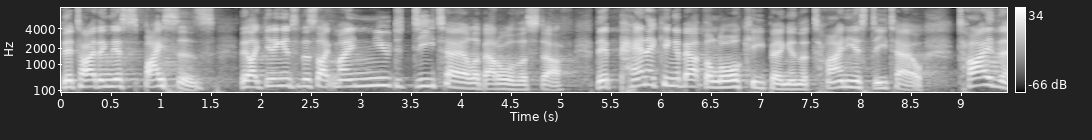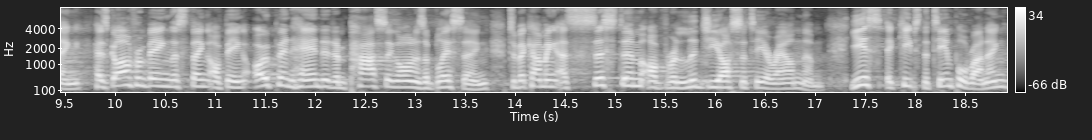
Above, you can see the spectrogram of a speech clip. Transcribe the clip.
They're tithing their spices. They're like getting into this like minute detail about all this stuff. They're panicking about the law keeping in the tiniest detail. Tithing has gone from being this thing of being open handed and passing on as a blessing to becoming a system of religiosity around them. Yes, it keeps the temple running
